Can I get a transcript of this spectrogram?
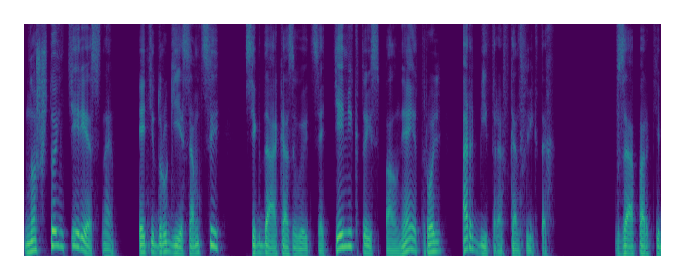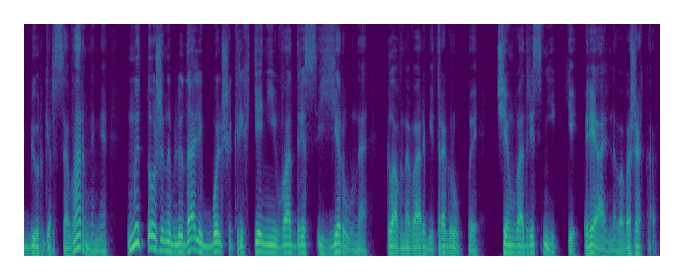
но что интересно, эти другие самцы всегда оказываются теми, кто исполняет роль арбитра в конфликтах. В зоопарке Бюргер с Аварными мы тоже наблюдали больше кряхтений в адрес Еруна, главного арбитра группы, чем в адрес Никки, реального вожака.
